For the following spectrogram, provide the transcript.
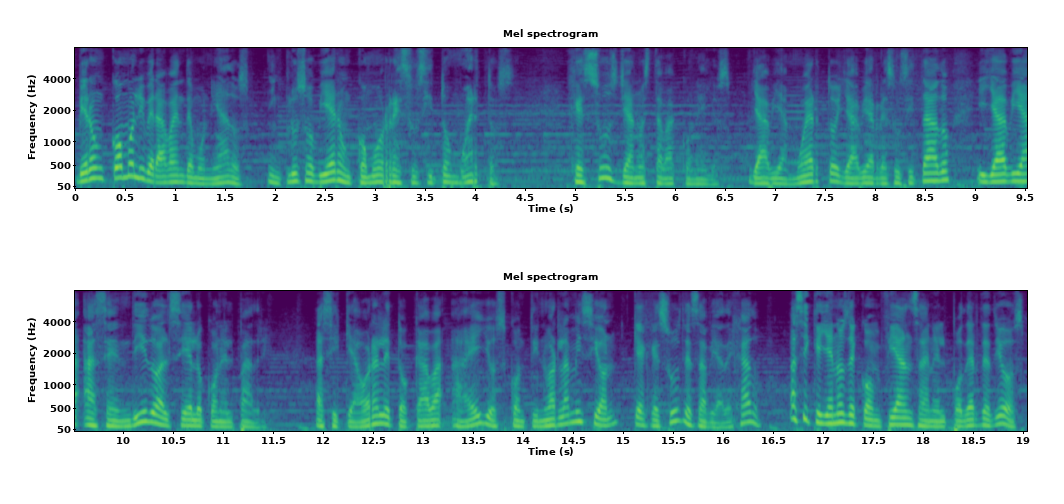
vieron cómo liberaba endemoniados, incluso vieron cómo resucitó muertos. Jesús ya no estaba con ellos, ya había muerto, ya había resucitado y ya había ascendido al cielo con el Padre. Así que ahora le tocaba a ellos continuar la misión que Jesús les había dejado. Así que llenos de confianza en el poder de Dios,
